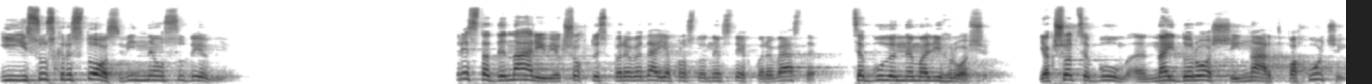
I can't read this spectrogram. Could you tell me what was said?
І Ісус Христос, Він не осудив їх. 300 динарів, якщо хтось переведе, я просто не встиг перевести, це були немалі гроші. Якщо це був е, найдорожчий нарт пахучий,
